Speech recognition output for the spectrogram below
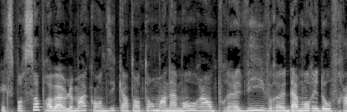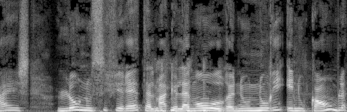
C'est pour ça probablement qu'on dit quand on tombe en amour, hein, on pourrait vivre d'amour et d'eau fraîche. L'eau nous suffirait tellement que l'amour nous nourrit et nous comble.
